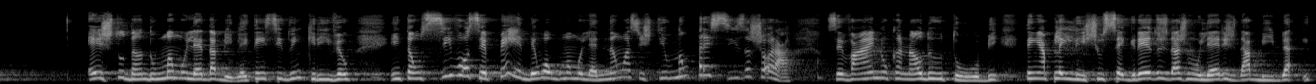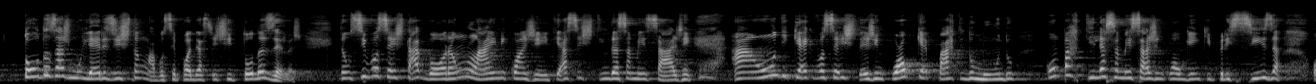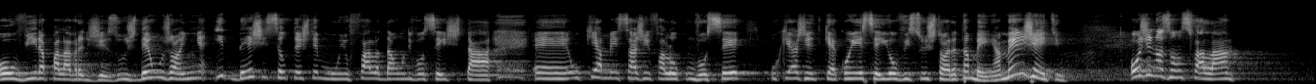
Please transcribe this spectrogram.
estudando uma mulher da Bíblia. E tem sido incrível. Então, se você perdeu alguma mulher, não assistiu, não precisa chorar. Você vai no canal do YouTube, tem a playlist Os Segredos das Mulheres da Bíblia e Todas as mulheres estão lá, você pode assistir todas elas. Então, se você está agora online com a gente, assistindo essa mensagem, aonde quer que você esteja, em qualquer parte do mundo, compartilhe essa mensagem com alguém que precisa ouvir a palavra de Jesus. Dê um joinha e deixe seu testemunho. Fala de onde você está, é, o que a mensagem falou com você, porque a gente quer conhecer e ouvir sua história também. Amém, gente? Hoje nós vamos falar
